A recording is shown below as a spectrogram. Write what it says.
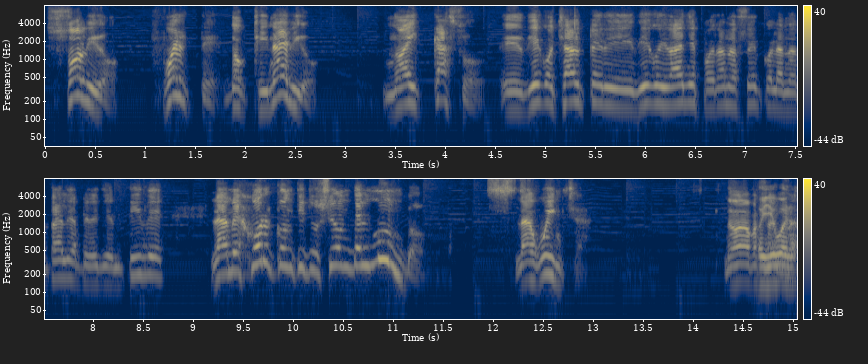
sólidos, fuertes, doctrinarios. No hay caso. Eh, Diego Chalper y Diego Ibáñez podrán hacer con la Natalia Pergentile la mejor constitución del mundo, la wincha. No va a pasar Oye, bueno,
